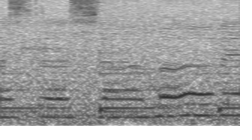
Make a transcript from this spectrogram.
just the sum of it.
